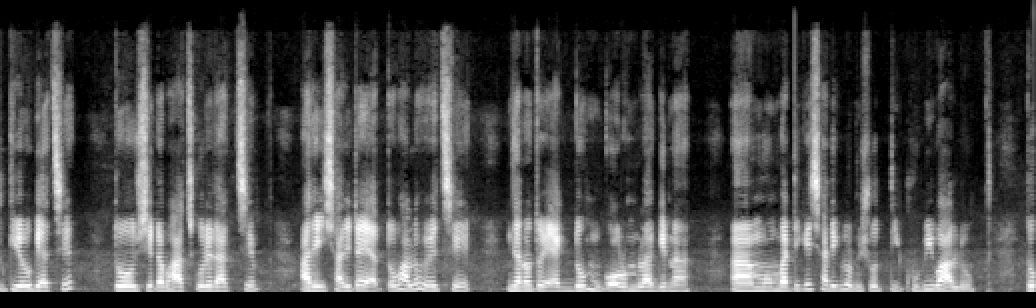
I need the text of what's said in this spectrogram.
শুকিয়েও গেছে। তো সেটা ভাজ করে রাখছে। আর এই শাড়িটা এত ভালো হয়েছে যেন তো একদম গরম লাগে না। আহ, মোমবাতিকের শাড়িগুলো সত্যি খুবই ভালো। তো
